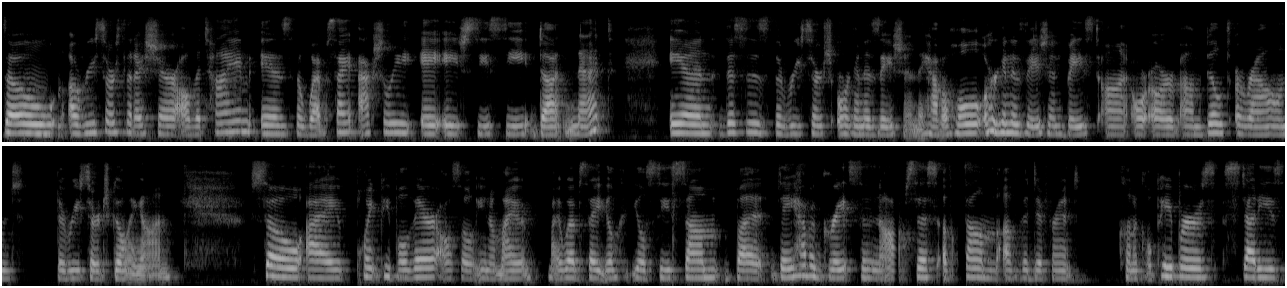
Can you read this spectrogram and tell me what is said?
So, mm. a resource that I share all the time is the website, actually, ahcc.net. And this is the research organization. They have a whole organization based on or, or um, built around the research going on. So I point people there. Also, you know, my my website you'll you'll see some, but they have a great synopsis of some of the different clinical papers, studies.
